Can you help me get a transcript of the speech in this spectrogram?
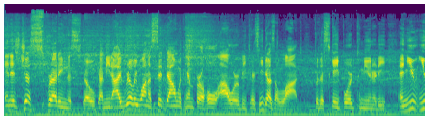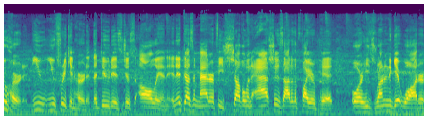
and is just spreading the stoke. I mean, I really want to sit down with him for a whole hour because he does a lot for the skateboard community. And you you heard it. You you freaking heard it. That dude is just all in. And it doesn't matter if he's shoveling ashes out of the fire pit or he's running to get water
